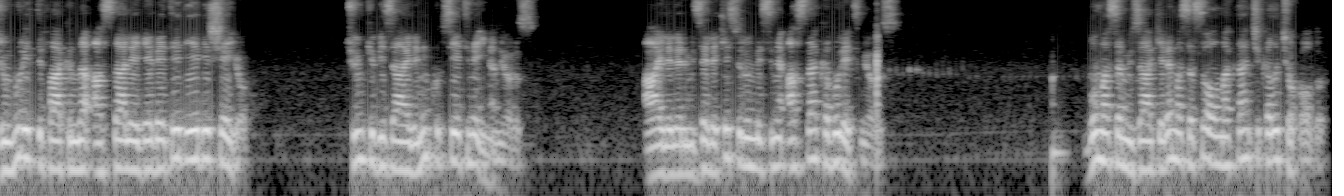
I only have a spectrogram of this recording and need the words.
Cumhur İttifakı'nda asla LGBT diye bir şey yok. Çünkü biz ailenin kutsiyetine inanıyoruz. Ailelerimize leke sürülmesini asla kabul etmiyoruz. Bu masa müzakere masası olmaktan çıkalı çok oldu.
